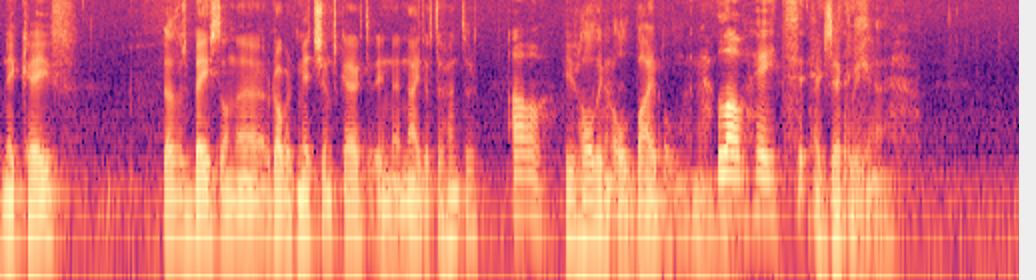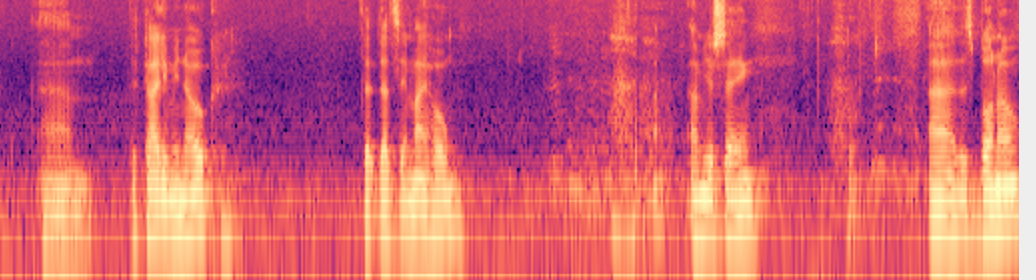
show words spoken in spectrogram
Nick Cave. That was based on uh, Robert Mitchum's character in uh, Night of the Hunter. Oh, He's holding an old Bible. know. love hate. Exactly, yeah. Um, the Kylie Minogue, that, that's in my home. I'm just saying. Uh, there's Bono,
